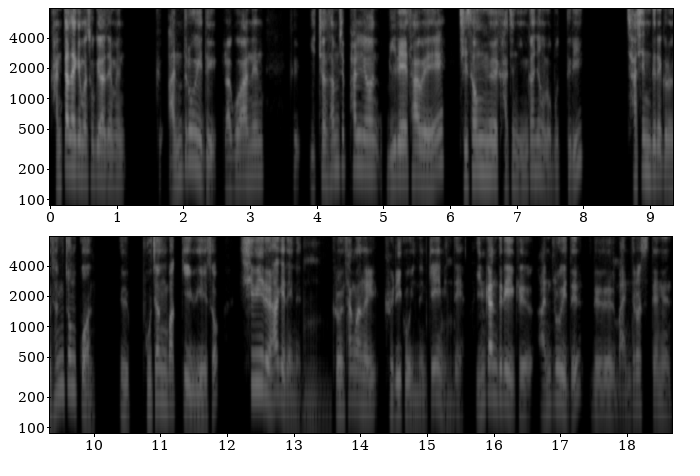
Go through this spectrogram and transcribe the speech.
간단하게만 소개하자면 그 안드로이드라고 하는 그 2038년 미래 사회에 지성을 가진 인간형 로봇들이 자신들의 그런 생존권을 보장받기 위해서 시위를 하게 되는 음. 그런 상황을 그리고 있는 게임인데 인간들이 그 안드로이드를 만들었을 때는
